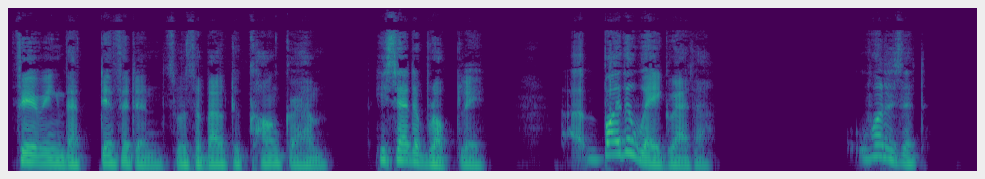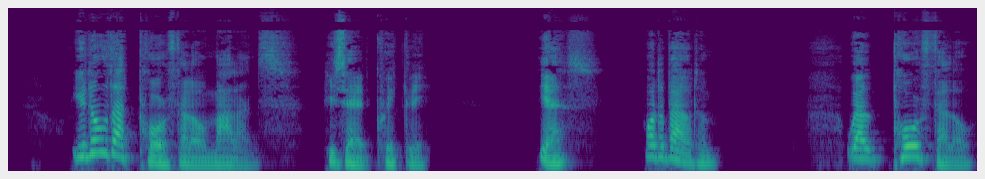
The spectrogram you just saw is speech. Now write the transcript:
fearing that diffidence was about to conquer him, he said abruptly, uh, "By the way, Greta—" "What is it?" "You know that poor fellow Malins?" he said quickly. "Yes. What about him?" "Well, poor fellow,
